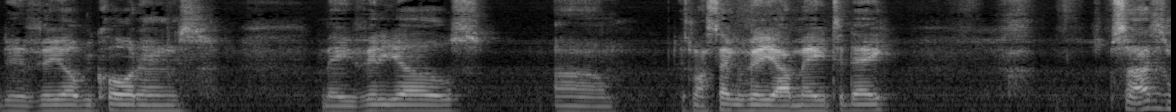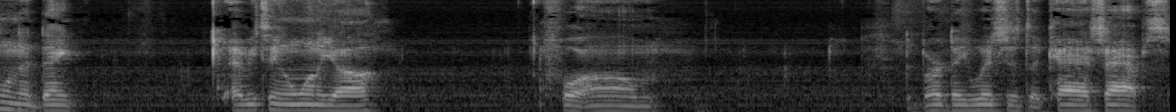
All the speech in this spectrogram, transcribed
did video recordings, made videos. Um, it's my second video I made today. So I just want to thank every single one of y'all for um the birthday wishes, the cash apps,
